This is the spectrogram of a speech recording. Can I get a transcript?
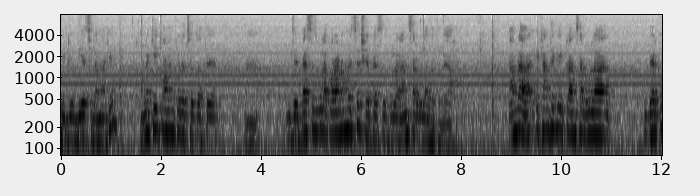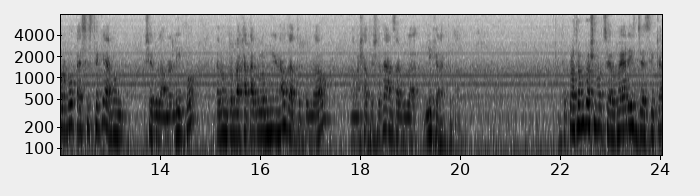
ভিডিও দিয়েছিলাম আগে। অনেকেই কমেন্ট করেছ যাতে যে প্যাসেজগুলো পড়ানো হয়েছে, সেই প্যাসেজগুলোর আনসারগুলো যাতে দেওয়া হয়। আমরা এখান থেকে একটু আনসারগুলা বের করব প্যাসেজ থেকে এবং সেগুলো আমরা লিখব এবং তোমরা খাতাগুলো নিয়ে নাও যাতে তোমরাও আমার সাথে সাথে আনসারগুলো লিখে রাখতে পারো। তো প্রথম প্রশ্ন হচ্ছে হোয়ার ইজ জেসিকা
